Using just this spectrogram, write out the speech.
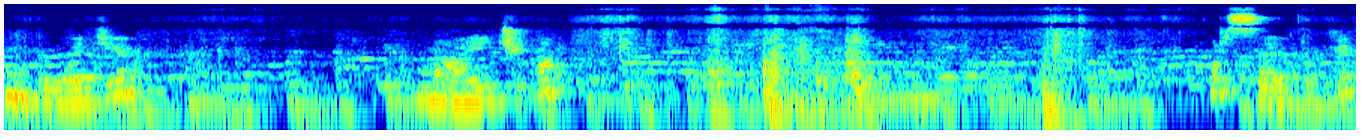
Боді. Маєчка. Корсетики.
